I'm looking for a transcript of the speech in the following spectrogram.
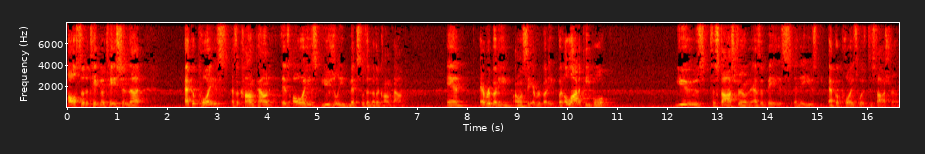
Also to take notation that equipoise as a compound is always usually mixed with another compound. And everybody, I won't say everybody, but a lot of people use testosterone as a base and they use equipoise with testosterone.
